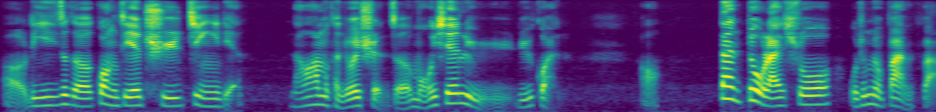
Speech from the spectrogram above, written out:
呃，离这个逛街区近一点，然后他们可能就会选择某一些旅旅馆，哦，但对我来说我就没有办法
